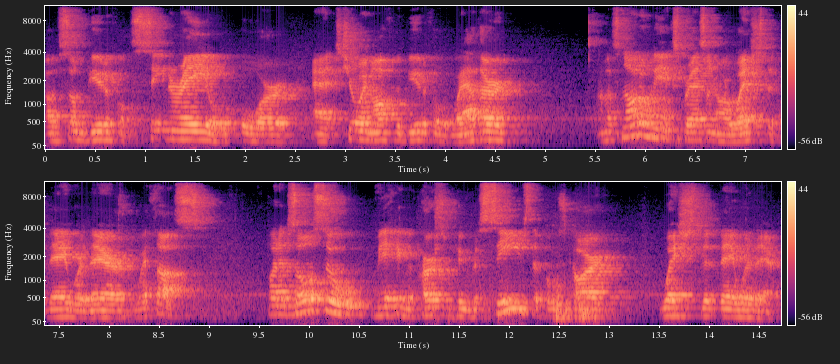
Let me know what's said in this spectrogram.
of some beautiful scenery or, or uh, showing off the beautiful weather. And it's not only expressing our wish that they were there with us, but it's also making the person who receives the postcard wish that they were there.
